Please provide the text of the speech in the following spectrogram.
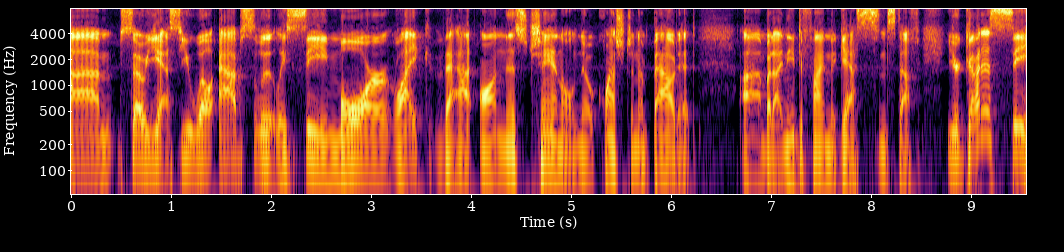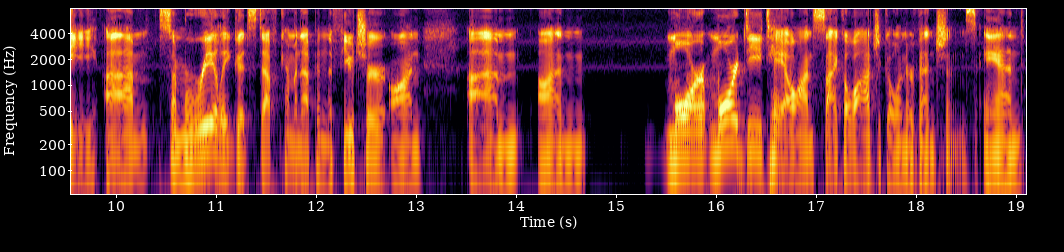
Um, so yes, you will absolutely see more like that on this channel, no question about it uh, but I need to find the guests and stuff. You're going to see um, some really good stuff coming up in the future on um, on more more detail on psychological interventions and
